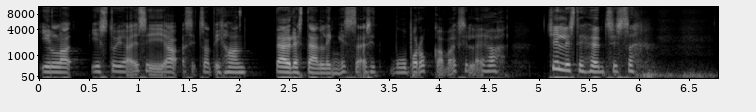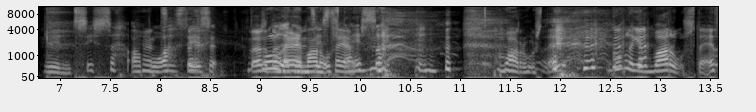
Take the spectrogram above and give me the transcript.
illa istujaisiin ja sit sä oot ihan täydessä tällingissä ja sit muu porukka on vaikka ihan chillisti höntsissä. Höntsissä, apua. Höntsissä. Siis Kullekin varusteissa. varusteet. Kullekin varusteet.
